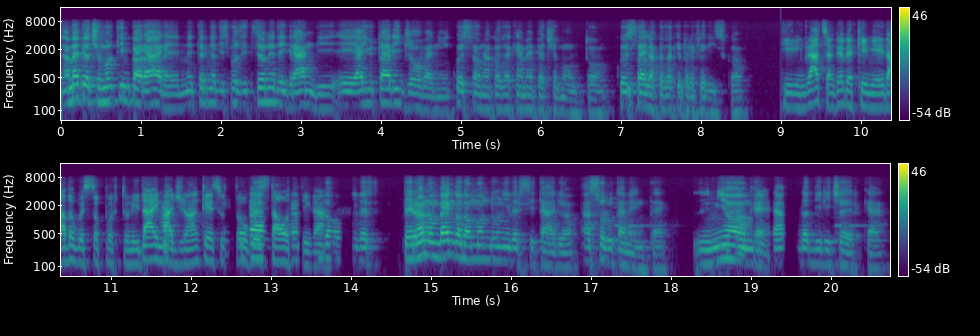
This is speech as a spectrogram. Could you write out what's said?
A me piace molto imparare, mettermi a disposizione dei grandi e aiutare i giovani. Questa è una cosa che a me piace molto. Questa è la cosa che preferisco. Ti ringrazio anche perché mi hai dato questa opportunità, immagino anche sotto questa ottica. Però non vengo da un mondo universitario, assolutamente. Il mio okay. è un mercato di ricerca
